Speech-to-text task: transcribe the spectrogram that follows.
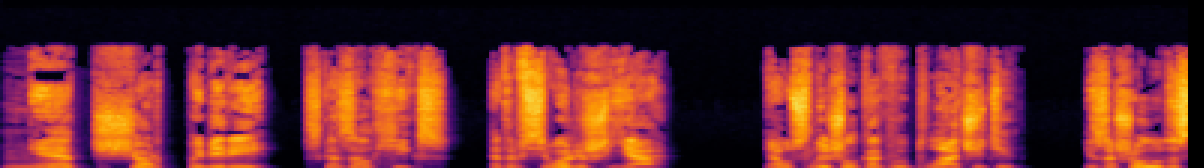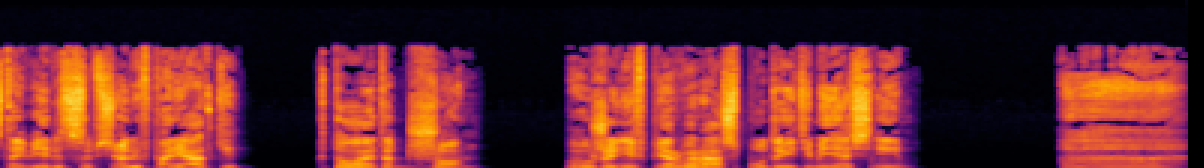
«Нет, черт побери», — сказал Хикс. «Это всего лишь я. Я услышал, как вы плачете, и зашел удостовериться, все ли в порядке. Кто этот Джон? Вы уже не в первый раз путаете меня с ним». «А-а-а!»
